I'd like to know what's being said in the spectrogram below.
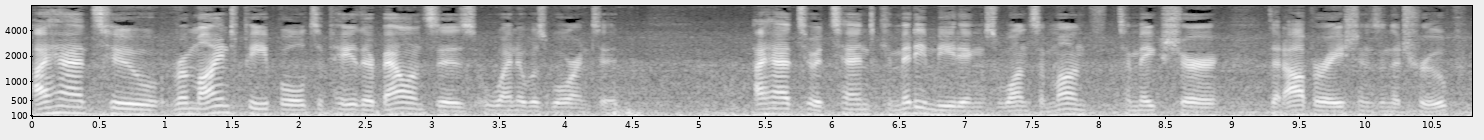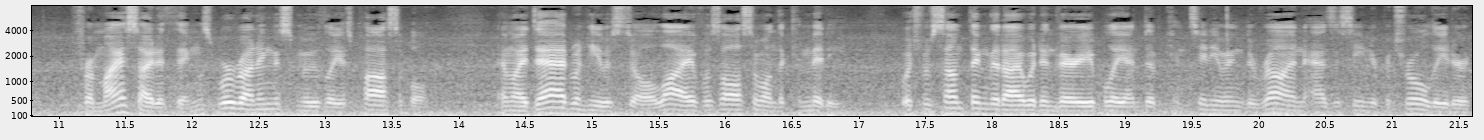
I had to remind people to pay their balances when it was warranted. I had to attend committee meetings once a month to make sure that operations in the troop, from my side of things, were running as smoothly as possible. And my dad, when he was still alive, was also on the committee which was something that I would invariably end up continuing to run as a senior patrol leader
